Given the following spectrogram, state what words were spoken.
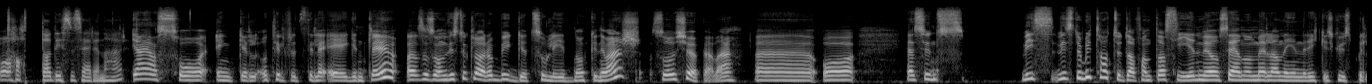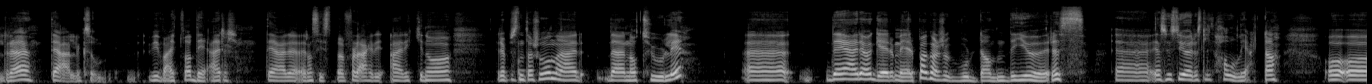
tatt av disse seriene her? Jeg er så enkel å tilfredsstille, egentlig. Altså sånn, hvis du klarer å bygge et solid nok univers, så kjøper jeg det. Uh, og jeg syns hvis, hvis, du blir tatt ut av fantasien ved å se noen melaninrike skuespillere, det er liksom Vi veit hva det er. Det er rasisme. For det er, er ikke noe representasjon. Det er, det er naturlig. Eh, det jeg reagerer mer på, er kanskje hvordan det gjøres. Eh, jeg syns det gjøres litt halvhjerta. Og, og,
